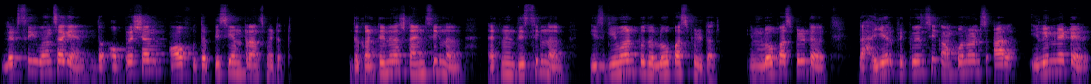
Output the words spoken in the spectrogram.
let's see once again the operation of the PCM transmitter. The continuous time signal that means this signal is given to the low pass filter. In low pass filter the higher frequency components are eliminated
